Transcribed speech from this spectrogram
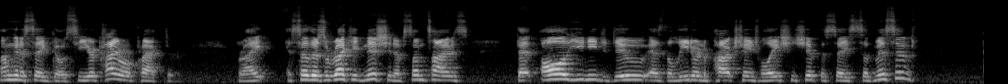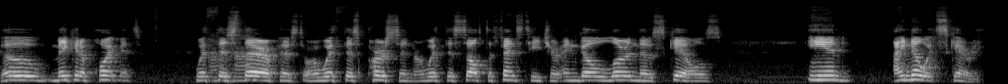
I'm going to say, go see your chiropractor, right? So there's a recognition of sometimes that all you need to do as the leader in a power exchange relationship is say submissive, go make an appointment with uh-huh. this therapist or with this person or with this self defense teacher and go learn those skills. And I know it's scary.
